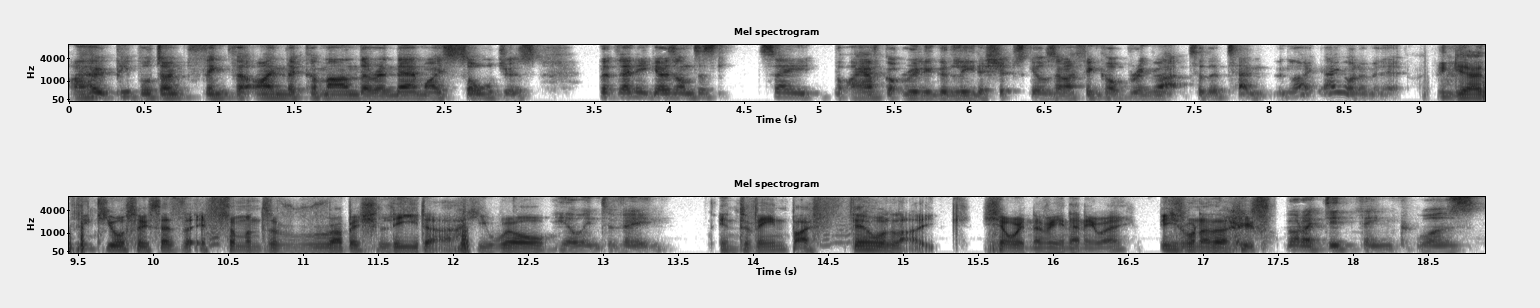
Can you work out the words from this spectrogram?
I hope people don't think that I'm the commander and they're my soldiers. But then he goes on to say, But I have got really good leadership skills and I think I'll bring that to the tent. And like, hang on a minute, I think, yeah, I think he also says that if someone's a rubbish leader, he will he'll intervene. Intervene, but I feel like he'll intervene anyway. He's one of those. What I did think was,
